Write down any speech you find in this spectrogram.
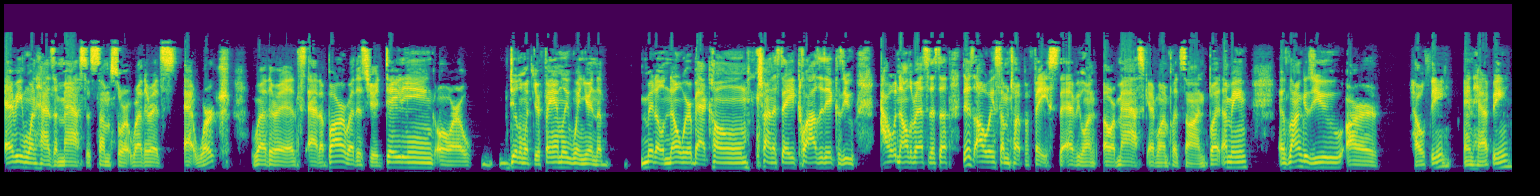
everyone has a mask of some sort, whether it's at work, whether it's at a bar, whether it's you're dating or dealing with your family when you're in the middle of nowhere back home trying to stay closeted because you out and all the rest of the stuff. There's always some type of face that everyone or mask everyone puts on. But i mean as long as you are healthy and happy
